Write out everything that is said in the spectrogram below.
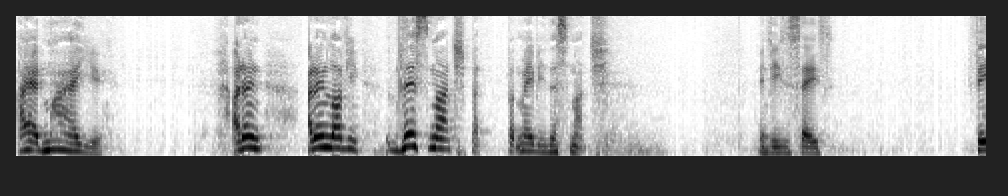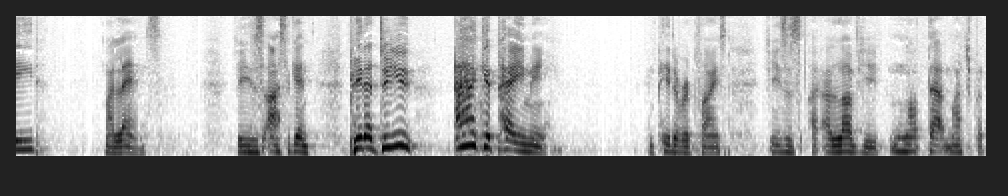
I admire you. I don't, I don't love you this much, but, but maybe this much. And Jesus says, Feed my lambs. Jesus asks again, Peter, do you agape me? And Peter replies, Jesus, I, I love you, not that much, but,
